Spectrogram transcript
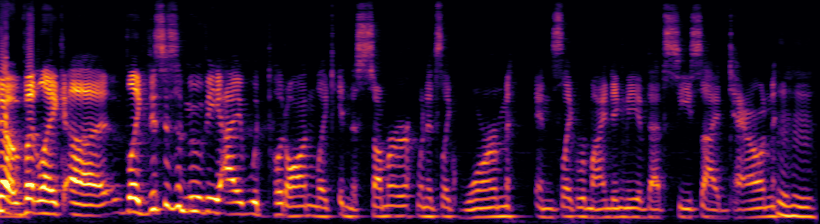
No, but like uh like this is a movie I would put on like in the summer when it's like warm and it's like reminding me of that seaside town Mhm.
